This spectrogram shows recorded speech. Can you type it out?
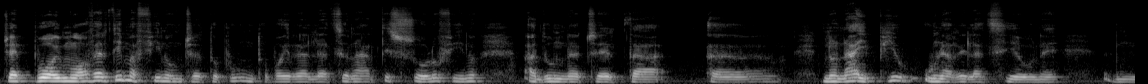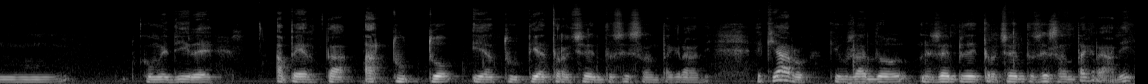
Cioè puoi muoverti ma fino a un certo punto, puoi relazionarti solo fino ad una certa... Uh, non hai più una relazione, mh, mm, come dire, aperta a tutto e a tutti a 360 gradi. È chiaro che usando l'esempio dei 360 gradi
